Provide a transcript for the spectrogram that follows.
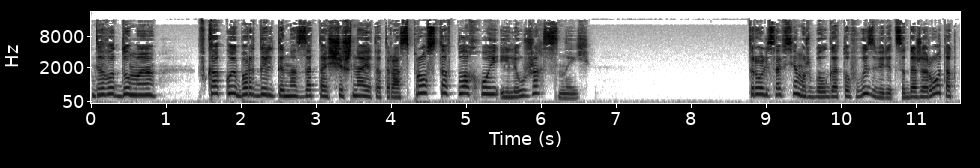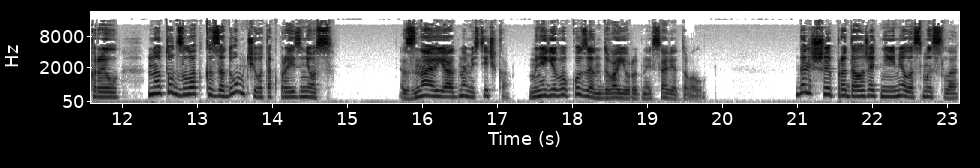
«Да вот думаю, в какой бордель ты нас затащишь на этот раз? Просто в плохой или ужасный?» Тролль совсем уж был готов вызвериться, даже рот открыл, но тут Златко задумчиво так произнес. «Знаю я одно местечко. Мне его кузен двоюродный советовал». Дальше продолжать не имело смысла.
